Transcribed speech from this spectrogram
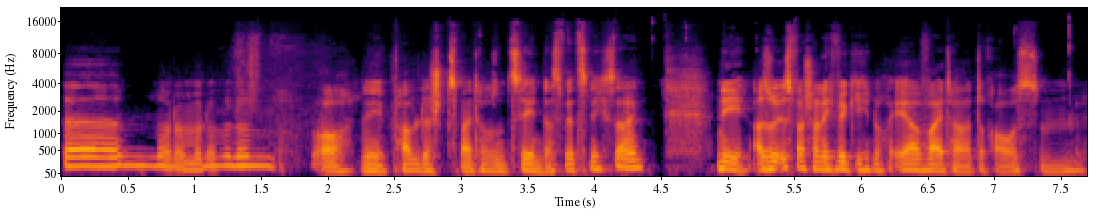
Ähm, oh, nee, Published 2010, das wird's nicht sein. Nee, also ist wahrscheinlich wirklich noch eher weiter draußen.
